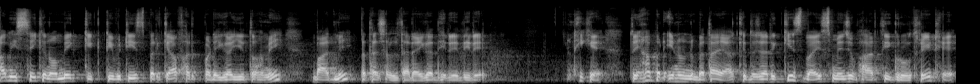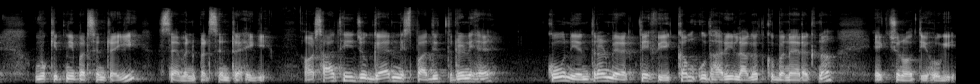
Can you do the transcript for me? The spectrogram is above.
अब इससे इकोनॉमिक एक्टिविटीज़ पर क्या फ़र्क पड़ेगा, ये तो हमें बाद में पता चलता रहेगा धीरे धीरे ठीक है तो यहाँ पर इन्होंने बताया कि 2021-22 में जो भारतीय ग्रोथ रेट है, वो कितनी परसेंट रहेगी? सेवन परसेंट रहेगी। और साथ ही जो गैर निष्पादित ऋण है, को नियंत्रण में रखते हुए कम उधारी लागत को बनाए रखना एक चुनौती होगी।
